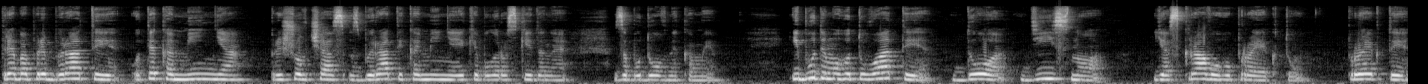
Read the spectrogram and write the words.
Треба прибрати оте каміння. Прийшов час збирати каміння, яке було розкидане забудовниками. І будемо готувати до дійсно яскравого проєкту. Проєкти,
